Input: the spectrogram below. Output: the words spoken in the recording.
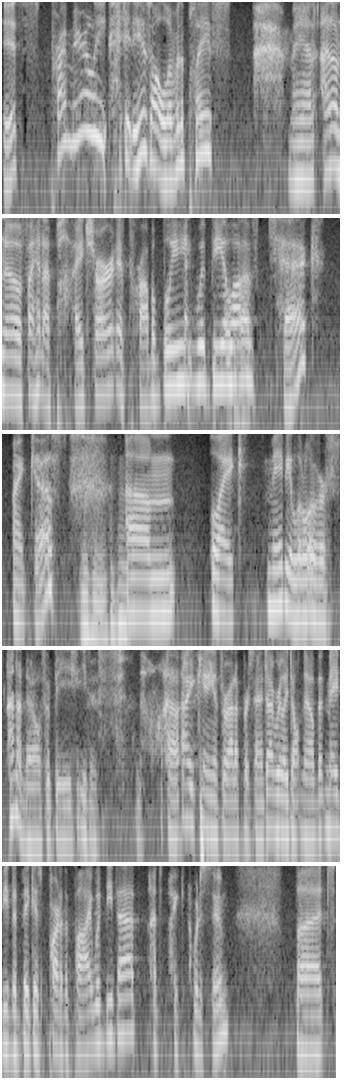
It's primarily it is all over the place. Man, I don't know if I had a pie chart, it probably would be a lot of tech, I guess. Um, like maybe a little over. I don't know if it'd be even. No, I, don't, I can't even throw out a percentage. I really don't know, but maybe the biggest part of the pie would be that. I, I, I would assume. But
